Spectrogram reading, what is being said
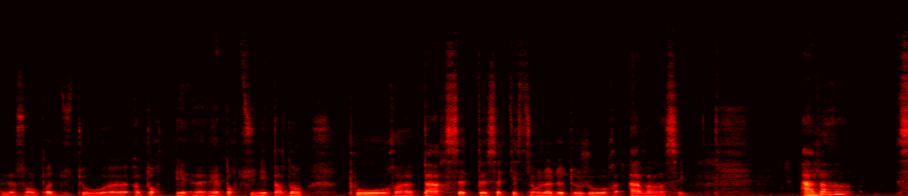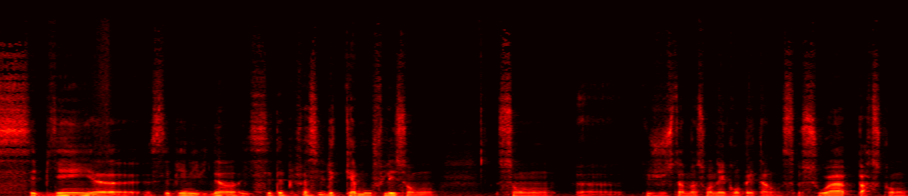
ne sont pas du tout importunés pardon, pour, par cette, cette question-là de toujours avancer. Avant, c'est bien, c'est bien évident, c'était plus facile de camoufler son, son, justement son incompétence, soit parce qu'on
